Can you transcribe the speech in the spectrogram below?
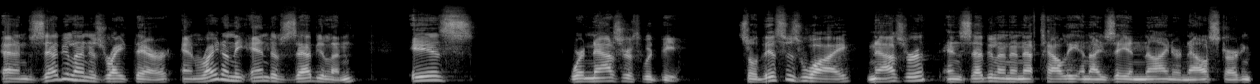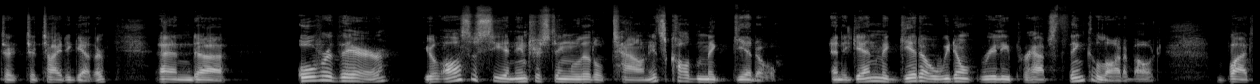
And Zebulun is right there. And right on the end of Zebulun is where Nazareth would be. So, this is why Nazareth and Zebulun and Naphtali and Isaiah 9 are now starting to, to tie together. And uh, over there, you'll also see an interesting little town. It's called Megiddo. And again, Megiddo, we don't really perhaps think a lot about, but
